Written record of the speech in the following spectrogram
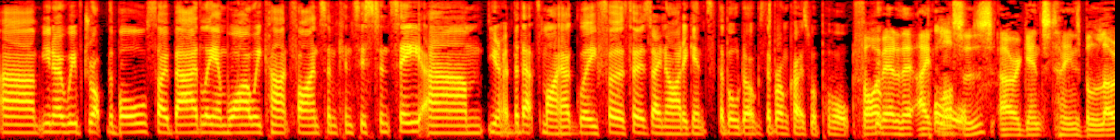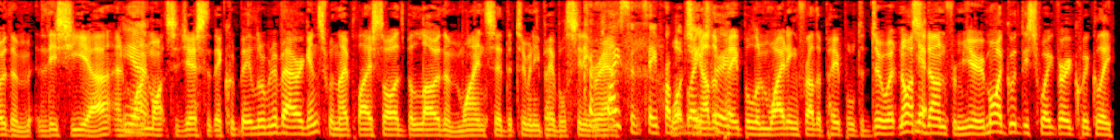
Um, you know, we've dropped the ball so badly and why we can't find some consistency. Um, you know, but that's my ugly for Thursday night against the Bulldogs. The Broncos were poor. Five out of their eight poor. losses are against teams below them this year, and Yeah. one might suggest that there could be a little bit of arrogance when they play sides below them. Wayne said that too many people sitting around watching other people and waiting for other people to do it. Nicely Yep. done from you. My good this week, very quickly,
